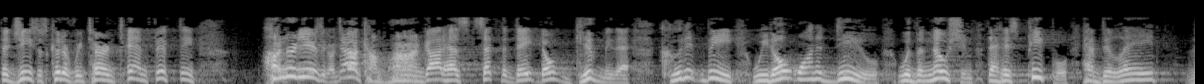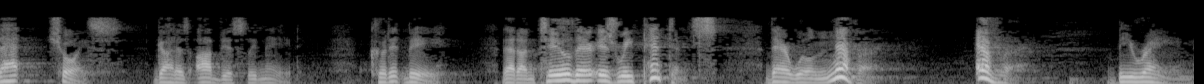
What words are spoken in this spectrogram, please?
that Jesus could have returned 10, 15, 100 years ago? Oh, come on. God has set the date. Don't give me that. Could it be we don't want to deal with the notion that His people have delayed that choice God has obviously made? Could it be that until there is repentance, there will never, ever be rain?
